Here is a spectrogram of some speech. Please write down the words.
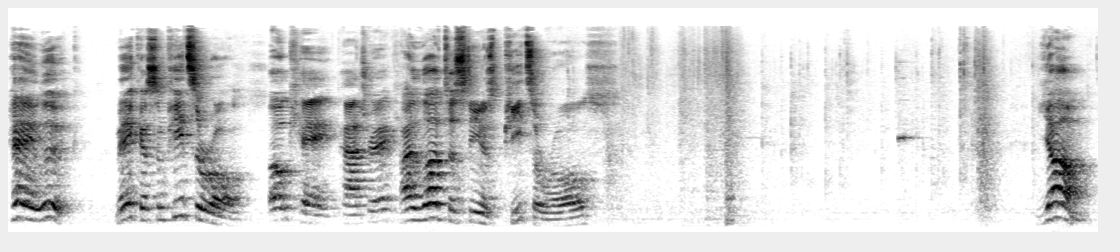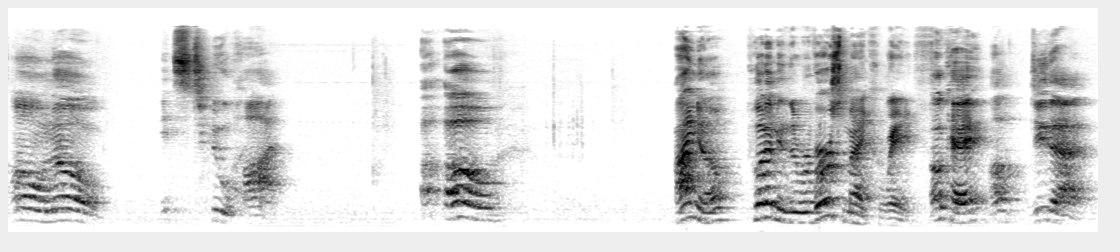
Hey, Luke, make us some pizza rolls. Okay, Patrick. I love Tostino's pizza rolls. Yum! Oh no, it's too hot. Uh-oh. I know. Put them in the reverse microwave. Okay, I'll do that.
